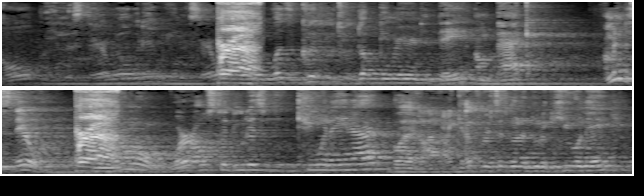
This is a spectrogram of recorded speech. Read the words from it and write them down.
go. We in the stairwell with it. We in the stairwell. Bruh. What's good, YouTube Double Gamer here today? I'm back. I'm in the stairwell. Bruh. I don't know where else to do this Q&A at, but I, I guess we're just gonna do the Q&A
